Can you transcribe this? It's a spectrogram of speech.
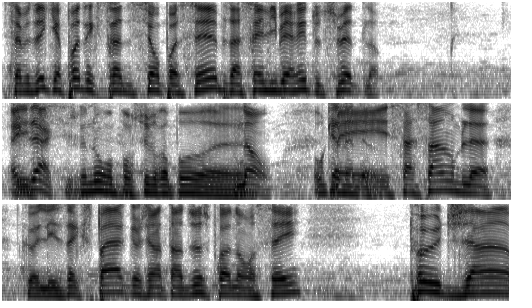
ça veut dire qu'il n'y a pas d'extradition possible. Ça serait libéré tout de suite, là. Exact. Parce que nous, on poursuivra pas euh, non. au Canada. Mais ça semble que les experts que j'ai entendus se prononcer, peu de gens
